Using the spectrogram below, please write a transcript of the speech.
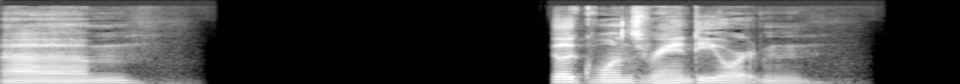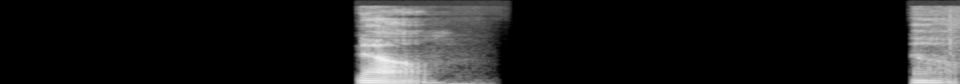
Um. I feel like one's Randy Orton. No. No.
